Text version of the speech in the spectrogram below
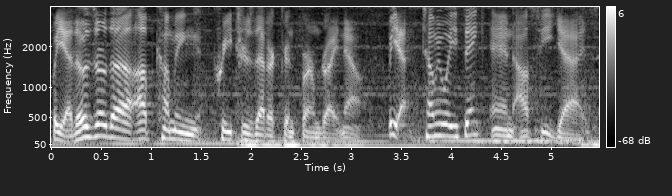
But yeah, those are the upcoming creatures that are confirmed right now. But yeah, tell me what you think, and I'll see you guys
